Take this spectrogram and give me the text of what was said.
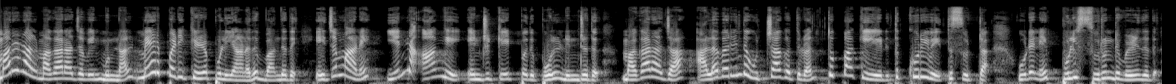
மறுநாள் மகாராஜாவின் முன்னால் மேற்படி கிழப்புலியானது வந்தது. எஜமானே என்ன ஆங்கே? என்று கேட்பது போல் நின்றது. மகாராஜா அளவறிந்த உற்சாகத்துடன் துப்பாக்கியை எடுத்து குறிவைத்து சுட்டார். உடனே புலி சுருண்டு விழுந்தது.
